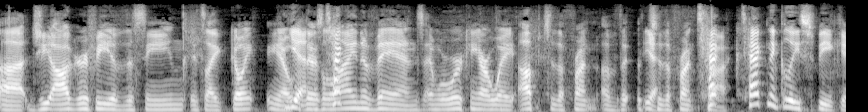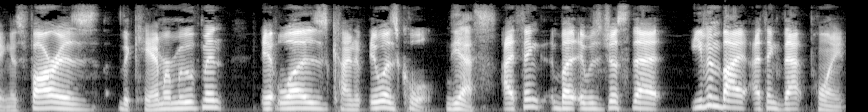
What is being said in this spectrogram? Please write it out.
uh geography of the scene. It's like going, you know, Yeah, there's a tec- line of vans and we're working our way up to the front of the Yeah, to the front Te- truck. technically speaking, as far as the camera movement, it was kind of it was cool. Yes. I think, but it was just that even by I think that point,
